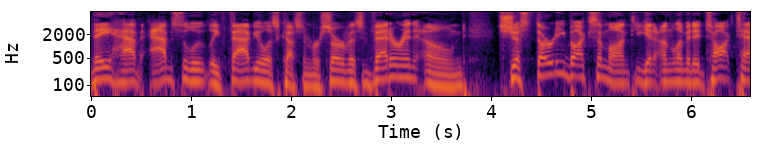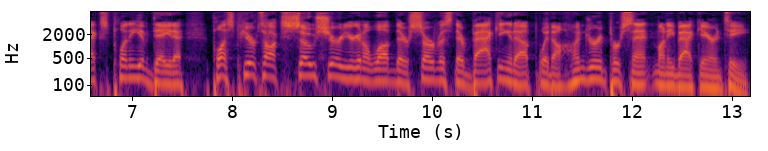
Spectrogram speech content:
they have absolutely fabulous customer service, veteran owned. It's just 30 bucks a month. You get unlimited talk, text, plenty of data. Plus Pure Talk's so sure you're going to love their service. They're backing it up with a 100% money back guarantee.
